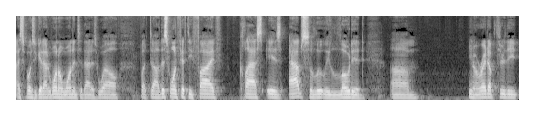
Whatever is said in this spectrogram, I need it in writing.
I suppose you could add 101 into that as well. But uh, this 155 class is absolutely loaded. Um, you know, right up through the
